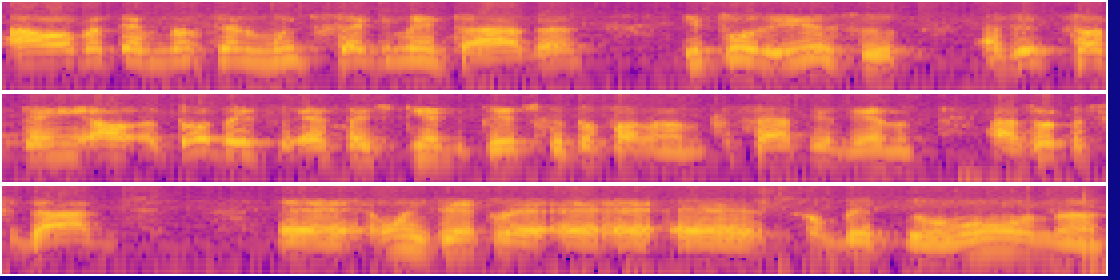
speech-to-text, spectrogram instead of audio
a obra terminou sendo muito segmentada e, por isso, a gente só tem toda essa espinha de peixe que eu estou falando, que está atendendo as outras cidades, É, um exemplo é, é, é, São Bento do Una,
